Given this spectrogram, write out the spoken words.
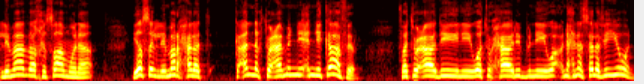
لماذا خصامنا يصل لمرحلة كأنك تعاملني أني كافر فتعاديني وتحاربني ونحن سلفيون.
